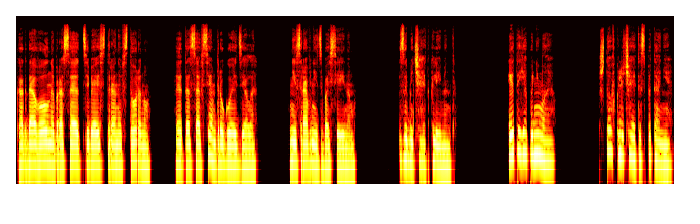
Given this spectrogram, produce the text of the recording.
Когда волны бросают тебя из стороны в сторону, это совсем другое дело. Не сравнить с бассейном, — замечает Клемент. Это я понимаю. Что включает испытание?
